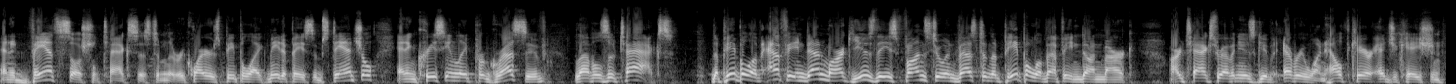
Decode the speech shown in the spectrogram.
an advanced social tax system that requires people like me to pay substantial and increasingly progressive levels of tax. The people of effing Denmark use these funds to invest in the people of effing Denmark. Our tax revenues give everyone health care, education,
